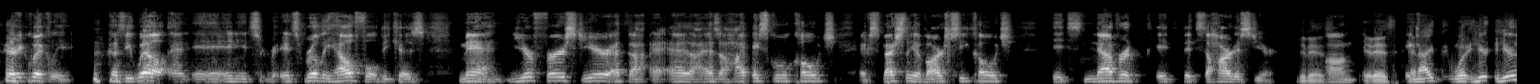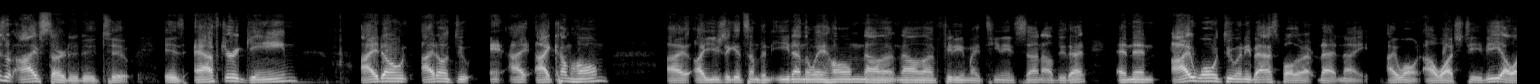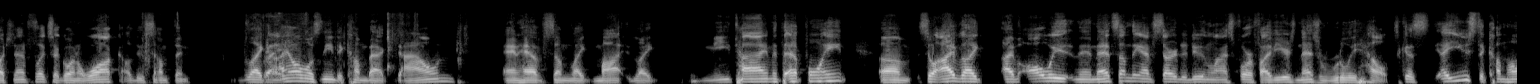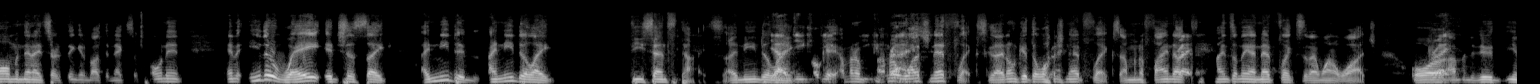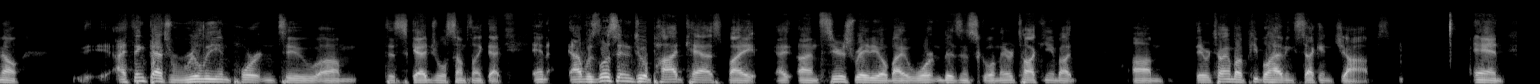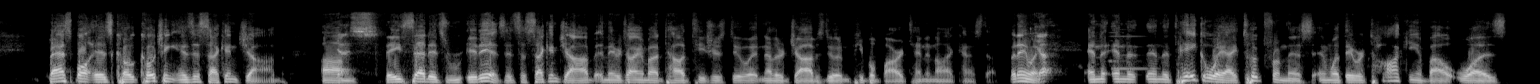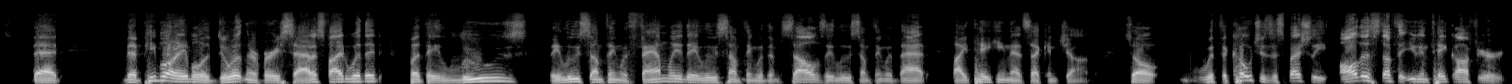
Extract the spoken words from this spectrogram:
very quickly because he will and and it's it's really helpful because man your first year at the as a high school coach especially a varsity coach it's never it, it's the hardest year It is. um It is. And I what here here's what I've started to do too is after a game, I don't I don't do I I come home. I, I usually get something to eat on the way home. Now that- now that I'm feeding my teenage son, I'll do that. And then I won't do any basketball that, that night. I won't. I'll watch TV. I'll watch Netflix. I'll go on a walk. I'll do something. Like Right. I almost need to come back down and have some like my like me time at that point. Um, so I've like I've always and that's something I've started to do in the last four or five years, and that's really helped because I used to come home and then I'd start thinking about the next opponent, and either way, it's just like I need to I need to like desensitize. I need to Yeah, like de- okay, I'm gonna I'm gonna watch Netflix because I don't get to watch Netflix. I'm gonna find out Right. find something on Netflix that I want to watch, or Right. I'm gonna do you know. I think that's really important to um, to schedule something like that. And I was listening to a podcast by on Sirius Radio by Wharton Business School, and they were talking about um, they were talking about people having second jobs, and basketball is co- coaching is a second job. Um, yes they said it's it is it's a second job, and they were talking about how teachers do it and other jobs do it, and people bartend and all that kind of stuff. But anyway, Yep. and the, and the and the takeaway I took from this and what they were talking about was that that people are able to do it and they're very satisfied with it, but they lose they lose something with family, they lose something with themselves, they lose something with that by taking that second job. So with the coaches especially, all this stuff that you can take off your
